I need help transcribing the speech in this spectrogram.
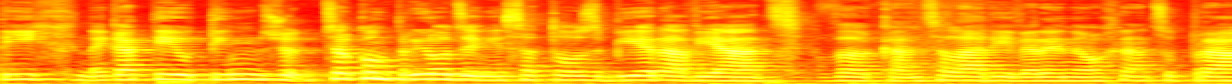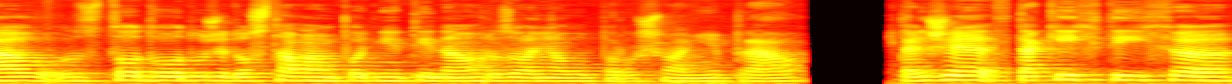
tých negatív, tým, že celkom prirodzene sa toho zbiera viac v kancelárii verejného ochrancu práv z toho dôvodu, že dostávame podnety na ohrozovanie alebo porušovanie práv. Takže takých tých e,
